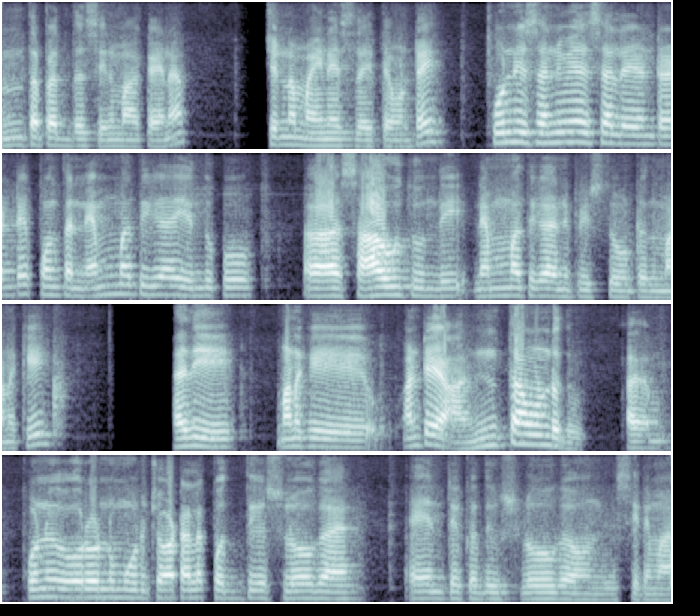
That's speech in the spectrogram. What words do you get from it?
ఎంత పెద్ద సినిమాకైనా చిన్న మైనస్లు అయితే ఉంటాయి. కొన్ని సన్నివేశాలు ఏంటంటే కొంత నెమ్మదిగా ఎందుకు సాగుతుంది నెమ్మదిగా అనిపిస్తూ ఉంటుంది మనకి. అది మనకి అంటే అంత ఉండదు. కొన్ని రెండు మూడు చోట్ల కొద్దిగా స్లోగా ఎంత కొద్దిగా స్లోగా ఉంది సినిమా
